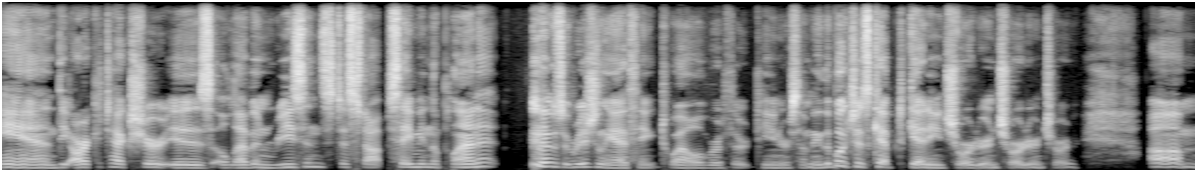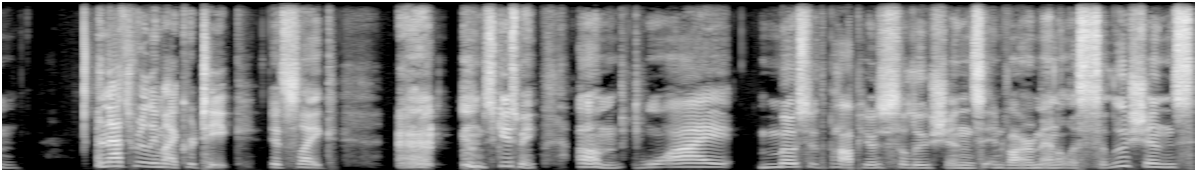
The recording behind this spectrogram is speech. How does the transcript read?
and the architecture is 11 reasons to stop saving the planet. It was originally i think 12 or 13 or something. The book just kept getting shorter and shorter and shorter. Um, and that's really my critique. It's like excuse me um, why most of the popular solutions environmentalist solutions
